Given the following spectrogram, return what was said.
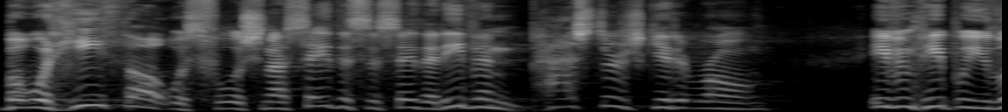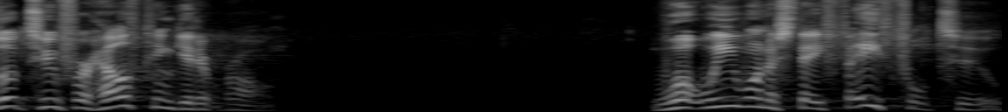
But what he thought was foolish, and I say this to say that even pastors get it wrong. Even people you look to for health can get it wrong. What we want to stay faithful to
